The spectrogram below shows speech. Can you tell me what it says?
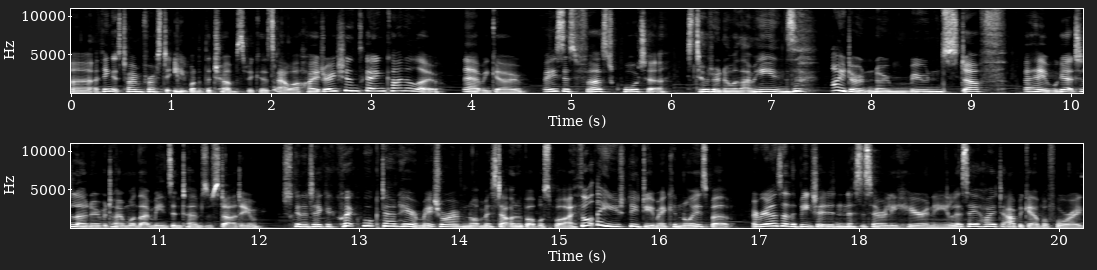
uh, I think it's time for us to eat one of the chubs because our hydration's getting kind of low. There we go. Phase's first quarter. Still don't know what that means. I don't know moon stuff. But hey, we'll get to learn over time what that means in terms of Stardew. Just gonna take a quick walk down here and make sure I've not missed out on a bubble spot. I thought they usually do make a noise, but I realized at the beach I didn't necessarily hear any. Let's say hi to Abigail before I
